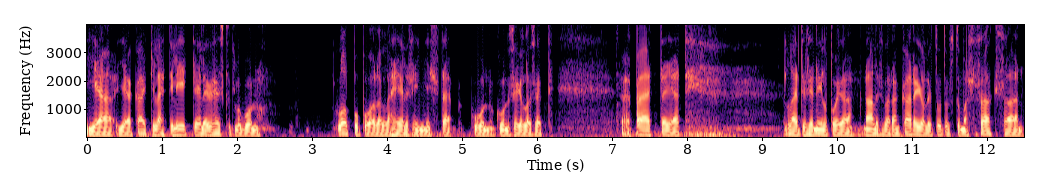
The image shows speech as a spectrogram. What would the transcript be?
ja, ja kaikki lähti liikkeelle 90-luvun loppupuolella Helsingistä, kun, kun silloiset päättäjät, Laitisen Ilpo ja Naalisvaran Kari oli tutustumassa Saksaan,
